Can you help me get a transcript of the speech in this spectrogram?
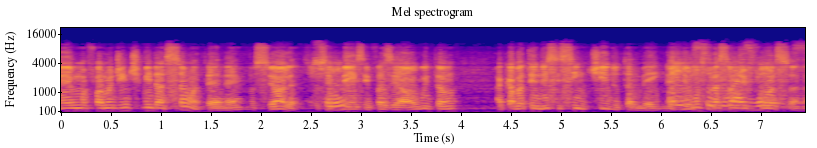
é uma forma de intimidação até, né? Você olha, se você Sim. pensa em fazer algo, então acaba tendo esse sentido também, né? Tem Demonstração de força.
